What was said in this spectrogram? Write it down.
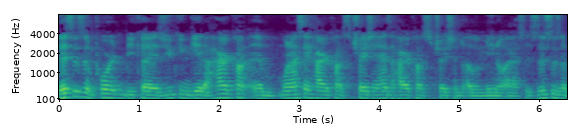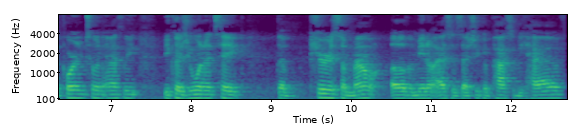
This is important because you can get a higher, con and when I say higher concentration, it has a higher concentration of amino acids. This is important to an athlete because you want to take the purest amount of amino acids that you can possibly have.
